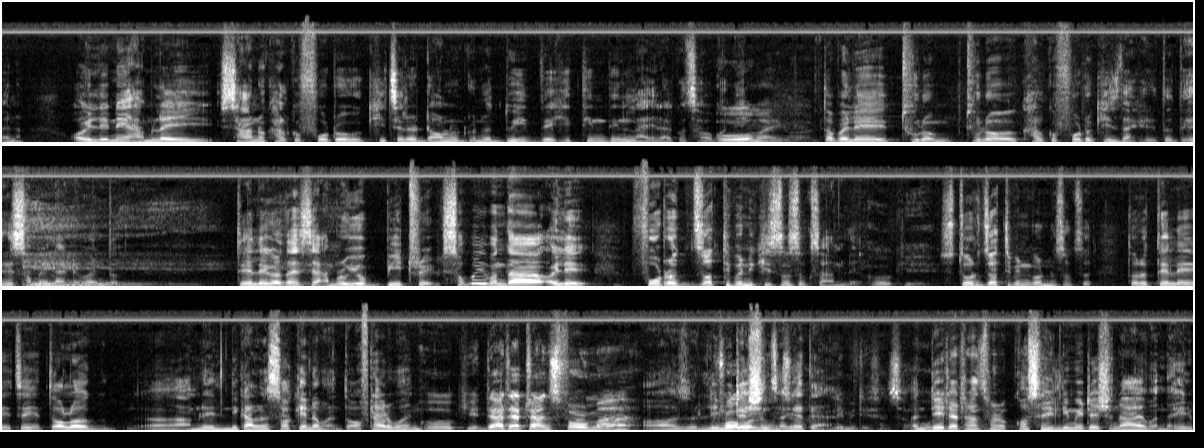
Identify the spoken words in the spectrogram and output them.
होइन? अहिले नै हामीलाई सानो खालको फोटो खिचेर डाउनलोड गर्न दुईदेखि तिन दिन लागिरहेको छ भने गड तपाईँले ठुलो ठुलो खालको फोटो खिच्दाखेरि त धेरै समय लाग्ने भयो नि त। त्यसले गर्दाखेरि चाहिँ हाम्रो यो बिट रेट सबैभन्दा अहिले फोटो जति पनि खिच्न सक्छ हामीले। ओके। स्टोर जति पनि गर्न सक्छ। तर त्यसले चाहिँ तल हामीले निकाल्न सकेन भने त अप्ठ्यारो भयो नि। ओके। डाटा ट्रान्सफरमा हजुर लिमिटेसन छ क्या त्यहाँ। Limitation छ, अनि डेटा ट्रान्सफरमा कसरी लिमिटेसन आयो भन्दाखेरि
